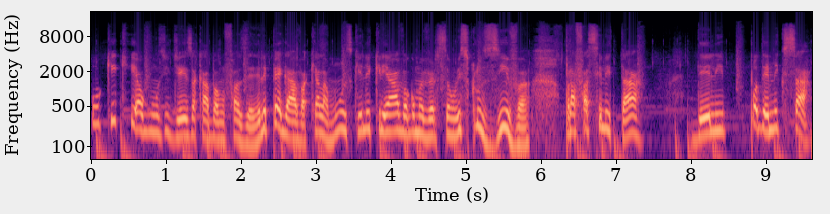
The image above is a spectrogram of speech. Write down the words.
o que, que alguns DJs acabavam fazendo? Ele pegava aquela música e ele criava alguma versão exclusiva para facilitar dele poder mixar.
